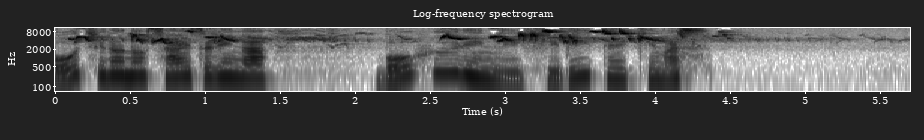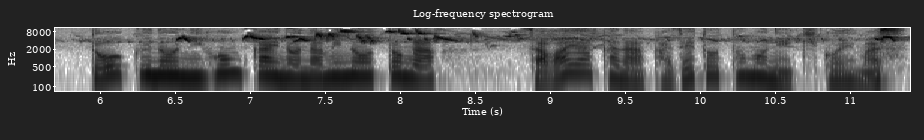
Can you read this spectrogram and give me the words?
ホウジロのさえずりが暴風林に響いていきます。遠くの日本海の波の音が爽やかな風とともに聞こえます。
